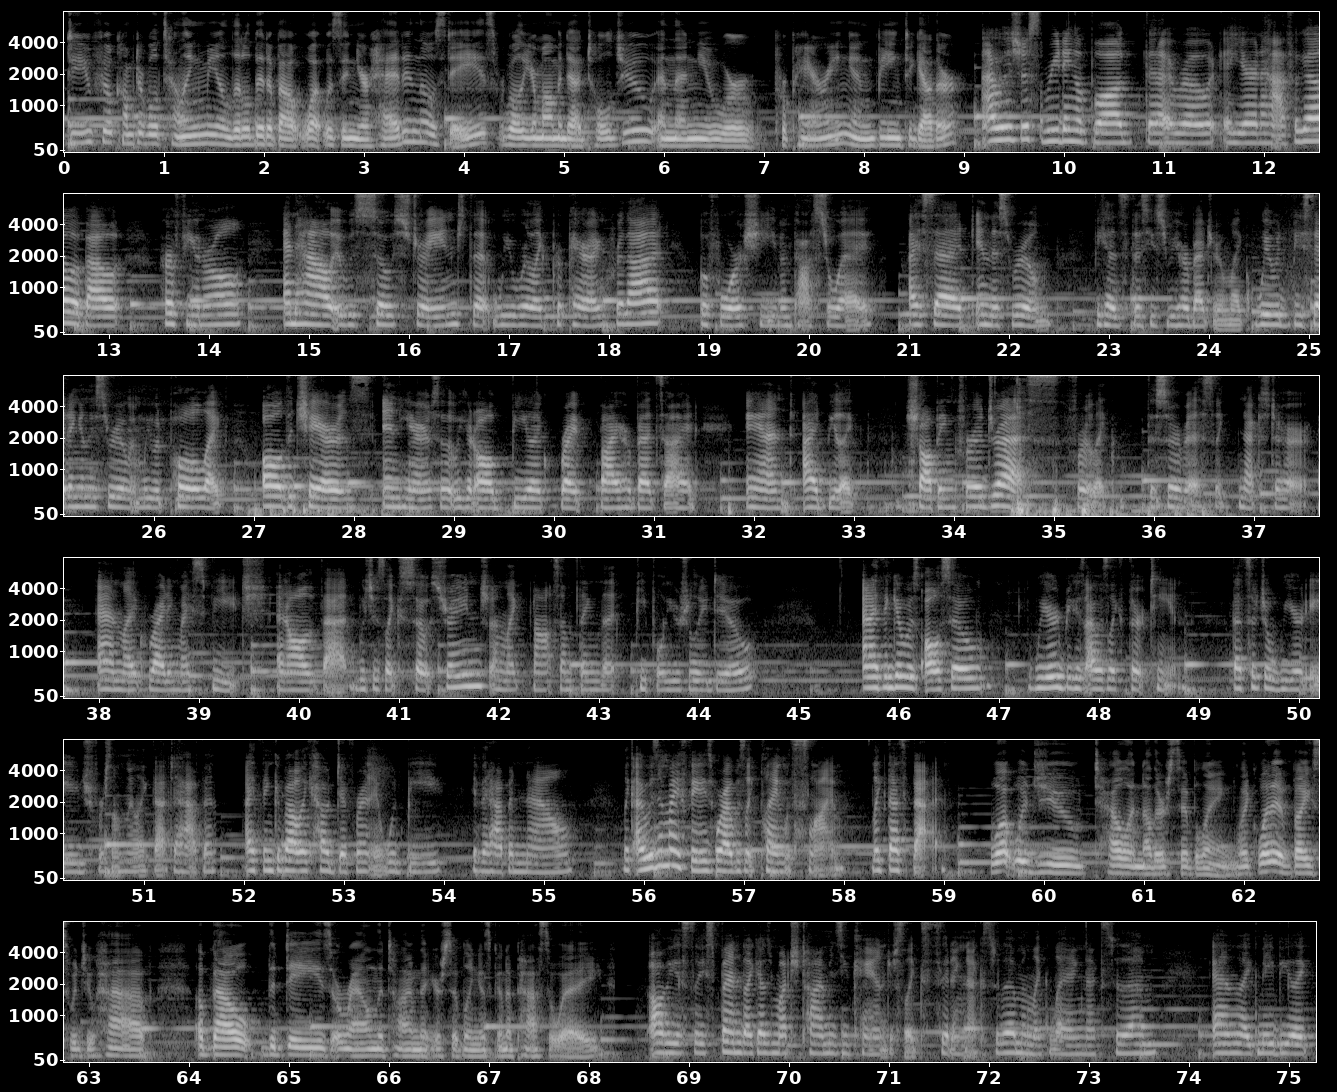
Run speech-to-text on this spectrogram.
Do you feel comfortable telling me a little bit about what was in your head in those days? Well, your mom and dad told you, and then you were preparing and being together? I was just reading a blog that I wrote a year and a half ago about her funeral and how it was so strange that we were like preparing for that before she even passed away. I said in this room, because this used to be her bedroom. Like we would be sitting in this room and we would pull like all the chairs in here so that we could all be like right by her bedside and I'd be like shopping for a dress for like the service like next to her and like writing my speech and all of that, which is like so strange and like not something that people usually do. And I think it was also weird because I was like 13 that's such a weird age for something like that to happen. I think about like how different it would be if it happened now. Like I was in my phase where I was like playing with slime. Like that's bad. What would you tell another sibling? Like what advice would you have about the days around the time that your sibling is going to pass away? Obviously, spend like as much time as you can just like sitting next to them and like laying next to them and like maybe like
